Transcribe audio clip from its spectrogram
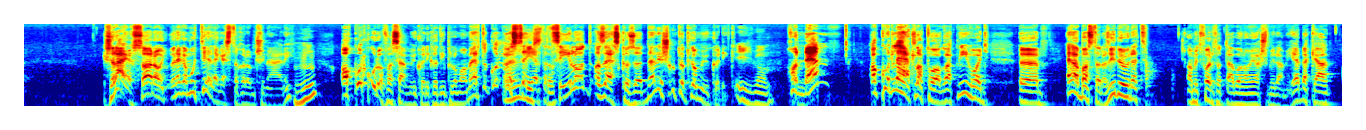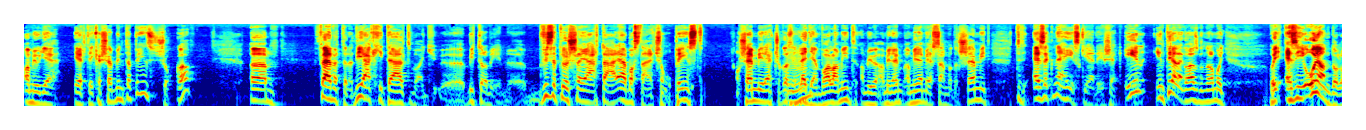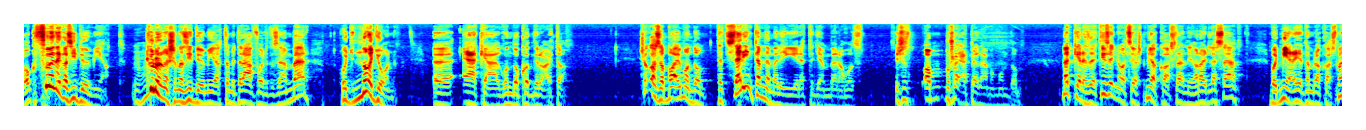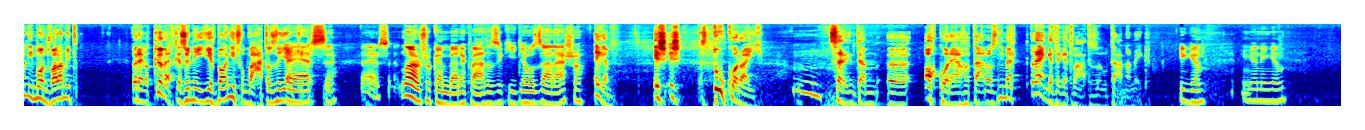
és rájössz arra, hogy öreg, amúgy tényleg ezt akarom csinálni, Mhm. Akkor kurva faszán működik a diploma, mert akkor Ez összeért a biztos. célod az eszközöddel, és akkor tök jól működik. Így van. Ha nem, akkor lehet latolgatni, hogy ö, elbasztad az idődet, amit fordítottál volna olyasmire, ami érdekel, ami ugye értékesebb, mint a pénz, sokkal. Ö, felvetted a diákhitelt, vagy ö, mit tudom én, fizetősre jártál, elbasztál egy csomó pénzt, a semmire, csak azért mm. legyen valamit, ami, ami, nem, ami nem ér számodra semmit. Tehát ezek nehéz kérdések. Én, én tényleg azt gondolom, hogy, hogy ez egy olyan dolog, főleg az idő miatt, uh-huh. különösen az idő miatt, amit ráfordít az ember, hogy nagyon ö, el kell gondolkodni rajta. Csak az a baj, mondom, tehát szerintem nem elég érett egy ember ahhoz. És ezt a, a saját példámon mondom. Megkérdezed egy 18 éves, mi akarsz lenni, ha nagy leszel, vagy milyen egyetemre akarsz menni, mond valamit, öreg, a következő négy évben annyit fog változni, hogy. Persze. Persze. Nagyon sok embernek változik így a hozzáállása. Igen. És, és ez túl korai. Hmm. Szerintem ö, akkor elhatározni, mert rengeteget változol utána még. Igen. Igen, igen.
